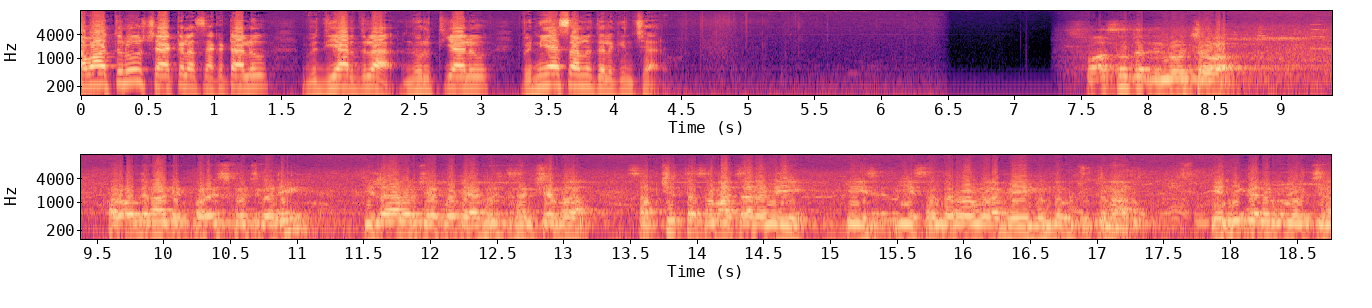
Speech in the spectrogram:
కవాతులు శాఖల శకటాలు విద్యార్థుల నృత్యాలు విన్యాసాలను తిలకించారు. స్వాతంత్ర దినోత్సవ పర్వదినాన్ని పురస్కరించుకొని జిల్లాలో చేపట్టే అభివృద్ధి సంక్షేమ సంక్షిప్త సమాచారాన్ని ఈ ఈ సందర్భంగా మీ ముందుకు చూస్తున్నాను. ఎన్నికలకు ఇచ్చిన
